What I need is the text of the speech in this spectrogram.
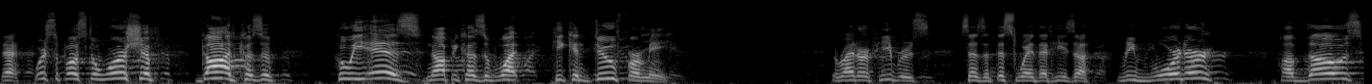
That we're supposed to worship God because of who He is, not because of what He can do for me. The writer of Hebrews says it this way that He's a rewarder of those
